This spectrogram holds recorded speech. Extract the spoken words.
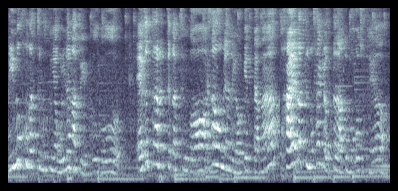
리모컨 같은 거 그냥 올려놔도 예쁘고 에그타르트 같은 거 사오면 여기에다가 과일 같은 거 살기 없다 나도 먹어도 돼요.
